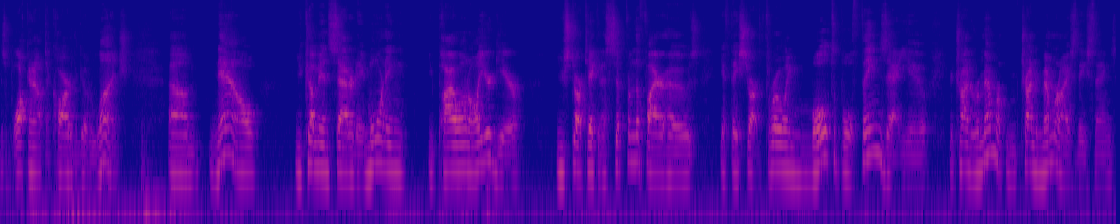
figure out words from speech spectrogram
is walking out the car to go to lunch. Um, now you come in Saturday morning, you pile on all your gear, you start taking a sip from the fire hose. If they start throwing multiple things at you, you're trying to remember, trying to memorize these things.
